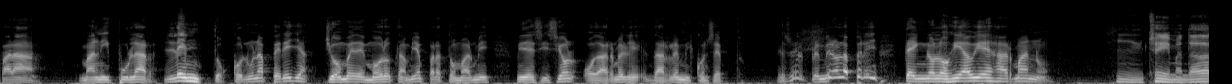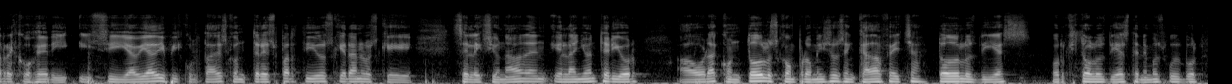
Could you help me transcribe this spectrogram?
para manipular lento con una perilla, yo me demoro también para tomar mi, decisión o darme, darle mi concepto. Eso es el primero la perilla. Tecnología vieja, hermano. Mm, sí, mandada a recoger. Y, y si había dificultades con tres partidos que eran los que seleccionaban el año anterior, ahora con todos los compromisos en cada fecha, todos los días, porque todos los días tenemos fútbol,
